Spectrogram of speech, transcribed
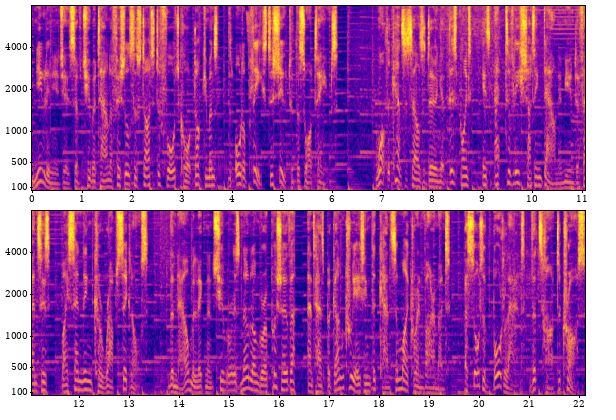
New lineages of Tumor Town officials have started to forge court documents that order police to shoot at the SWAT teams. What the cancer cells are doing at this point is actively shutting down immune defenses by sending corrupt signals. The now malignant tumor is no longer a pushover and has begun creating the cancer microenvironment, a sort of borderland that's hard to cross.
